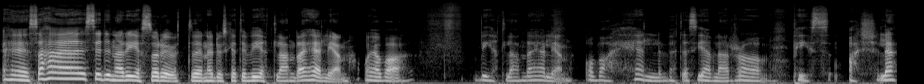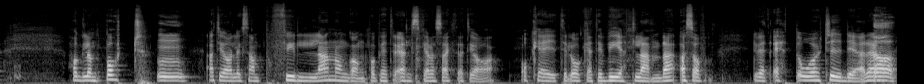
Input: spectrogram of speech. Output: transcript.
eh, så här ser dina resor ut eh, när du ska till Vetlanda i helgen. Och jag bara, "F- Vetlanda i helgen? Och bara helvetes jävla rövpiss arsle. Har glömt bort Mm. att jag liksom på fyllan någon gång på Peter Älskar har sagt att jag okej till att åka till Vetlanda. Alltså, du vet ett år tidigare. Ja,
